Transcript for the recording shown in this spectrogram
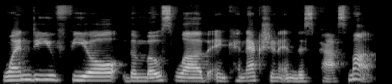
When do you feel the most love and connection in this past month?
